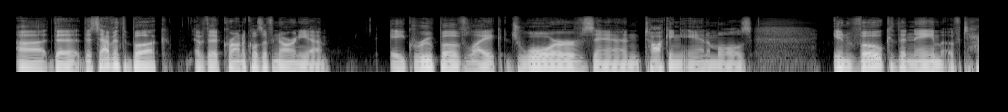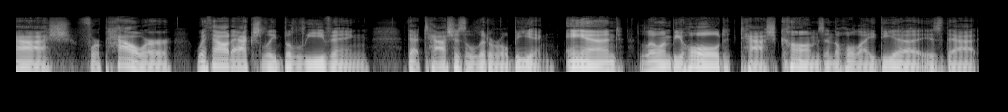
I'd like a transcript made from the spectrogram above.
uh, the the seventh book of the Chronicles of Narnia, a group of like dwarves and talking animals invoke the name of Tash for power without actually believing that Tash is a literal being. And lo and behold, Tash comes. And the whole idea is that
